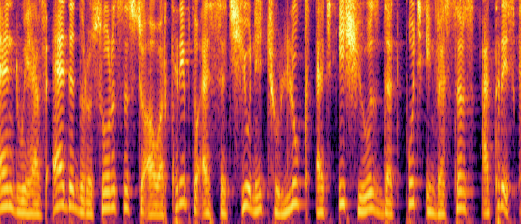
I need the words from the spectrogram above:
And we have added resources to our crypto asset unit to look at issues that put investors at risk.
